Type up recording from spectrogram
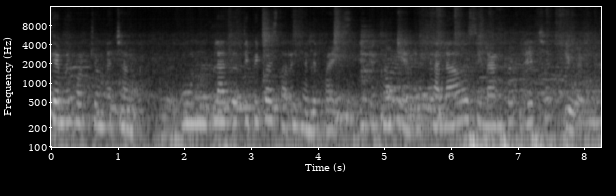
Qué mejor que una changa, un plato típico de esta región del país y que contiene calado, cilantro, leche y huevo.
